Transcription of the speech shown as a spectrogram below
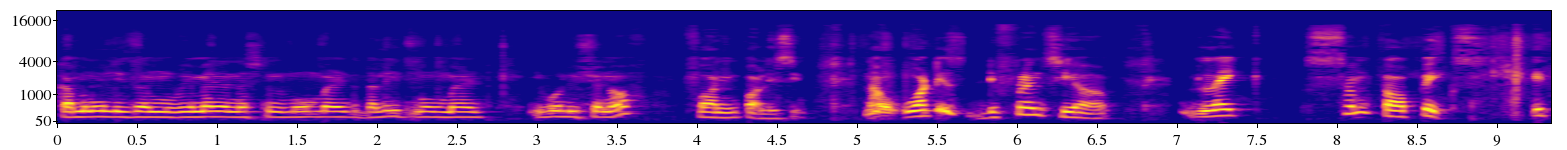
Communalism women and national movement dalit movement evolution of foreign policy. Now what is difference here? Like some topics it,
